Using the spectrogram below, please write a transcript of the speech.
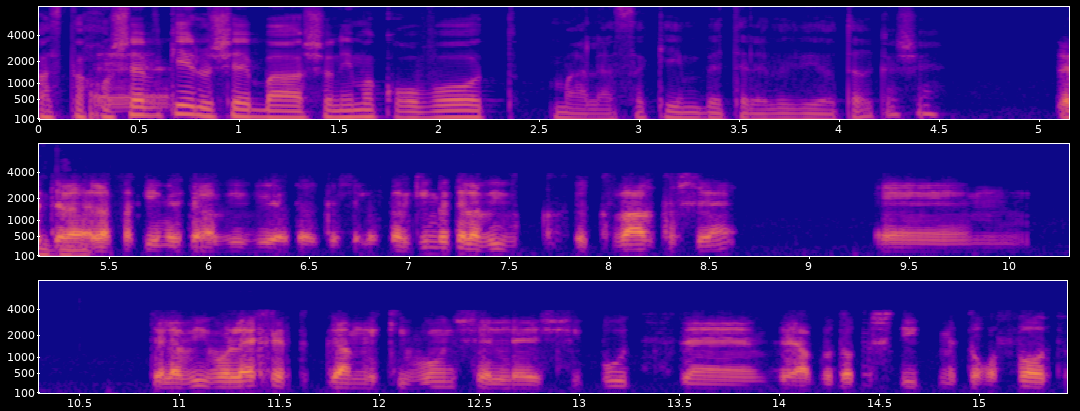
אז אתה חושב אה, כאילו שבשנים הקרובות, מה, לעסקים בתל אביב יהיה יותר קשה? לעסקים בתל אביב יהיה יותר קשה. לעסקים בתל אביב כבר קשה. אמ, תל אביב הולכת גם לכיוון של שיפוץ אה, ועבודות תשתית מטורפות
